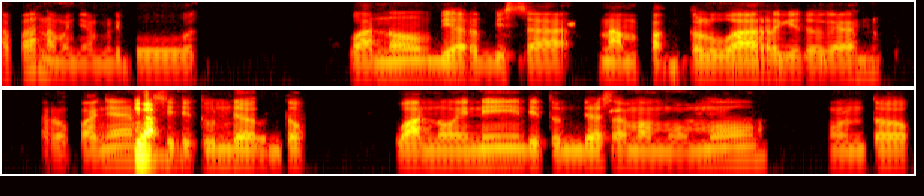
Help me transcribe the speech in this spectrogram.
apa namanya meliput Wano biar bisa nampak keluar gitu kan. Rupanya Ya. masih ditunda untuk Wano ini ditunda sama Momo untuk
